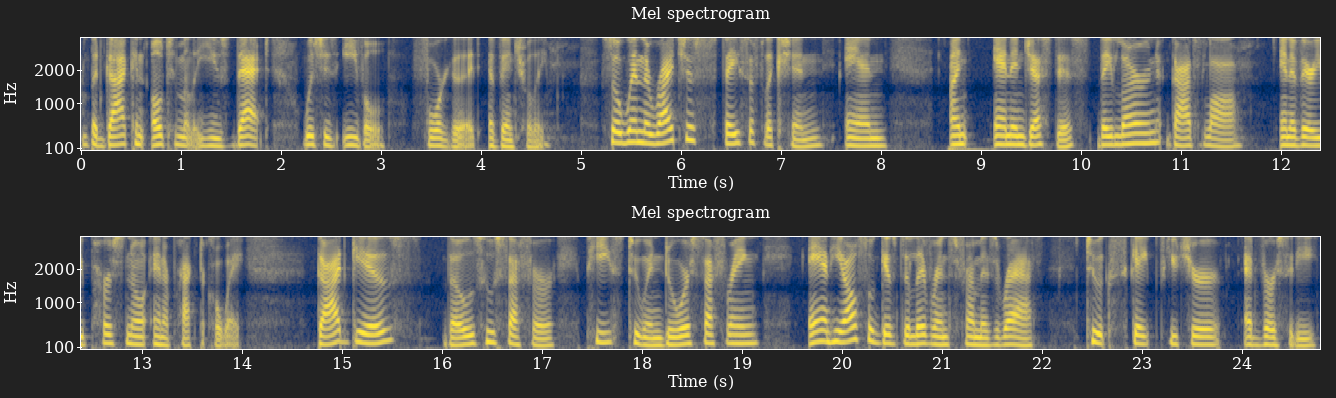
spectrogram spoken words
But God can ultimately use that which is evil for good eventually. So when the righteous face affliction and un- and injustice, they learn God's law in a very personal and a practical way. God gives those who suffer peace to endure suffering and he also gives deliverance from his wrath to escape future adversity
